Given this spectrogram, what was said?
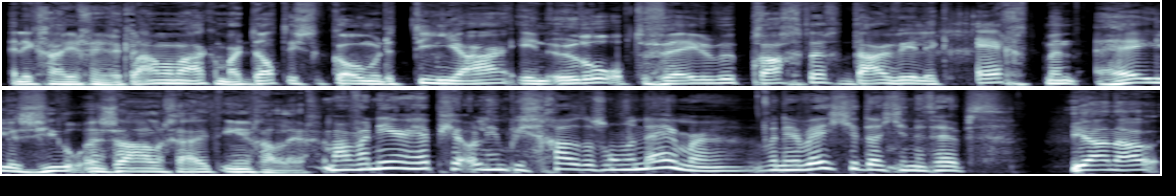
En ik ga hier geen reclame maken, maar dat is de komende tien jaar in Uddel op de Veluwe. Prachtig. Daar wil ik echt mijn hele ziel en zaligheid in gaan leggen. Maar wanneer heb je Olympisch goud als ondernemer? Wanneer weet je dat je het hebt? Ja, nou,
